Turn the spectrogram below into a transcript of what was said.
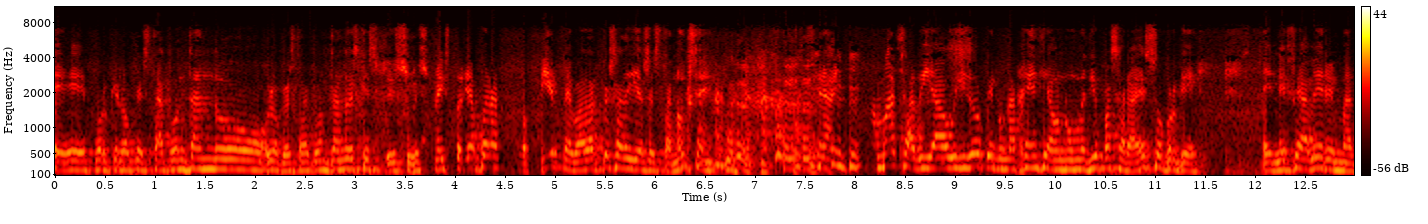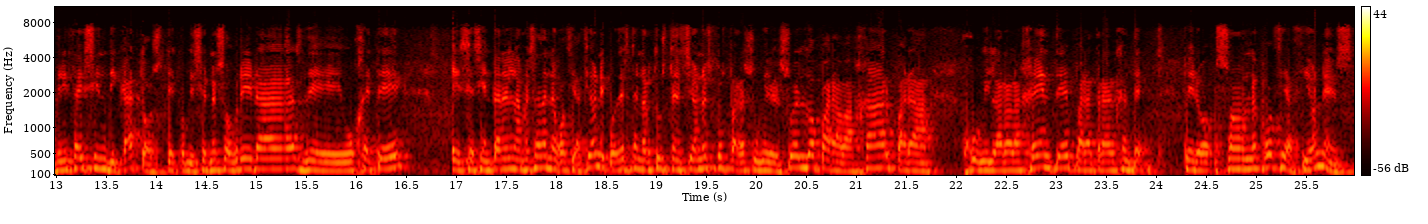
Eh, porque lo que está contando lo que está contando es que es, es, una historia para dormir me va a dar pesadillas esta noche. Jamás había oído que en una agencia o en un medio pasara eso porque en FABER en Madrid hay sindicatos de comisiones obreras de UGT eh, se sientan en la mesa de negociación y puedes tener tus tensiones pues para subir el sueldo, para bajar, para jubilar a la gente, para traer gente, pero son negociaciones.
